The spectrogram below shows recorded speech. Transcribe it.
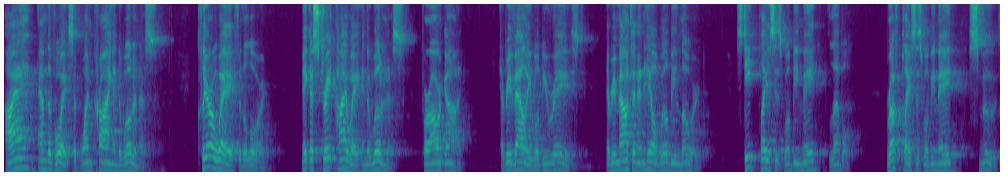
I am the voice of one crying in the wilderness Clear a way for the Lord, make a straight highway in the wilderness for our God. Every valley will be raised, every mountain and hill will be lowered, steep places will be made level, rough places will be made smooth.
